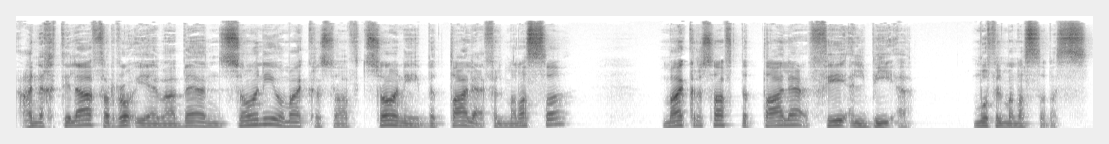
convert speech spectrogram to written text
عن اختلاف الرؤية ما بين سوني ومايكروسوفت. سوني بتطالع في المنصة مايكروسوفت بتطالع في البيئة مو في المنصة بس.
